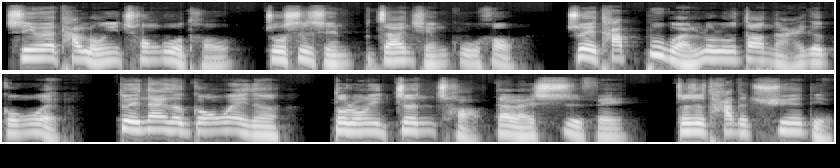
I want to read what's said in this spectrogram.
是因为他容易冲过头，做事情不瞻前顾后，所以他不管落入到哪一个宫位，对那个宫位呢都容易争吵，带来是非，这是他的缺点。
